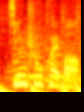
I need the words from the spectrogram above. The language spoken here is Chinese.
新书快报。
